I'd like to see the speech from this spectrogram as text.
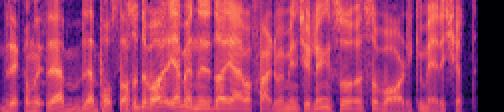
det, kan, det, er, det er en påstand. Altså det var, jeg mener Da jeg var ferdig med min kylling, så, så var det ikke mer kjøtt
